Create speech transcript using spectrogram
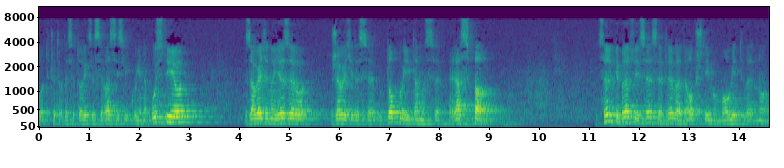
od 40-torice Sevastijskih koji je napustio zaleđeno jezero želeći da se utopli i tamo se raspao. Crkvi, braći i sestre, treba da opštimo molitveno,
